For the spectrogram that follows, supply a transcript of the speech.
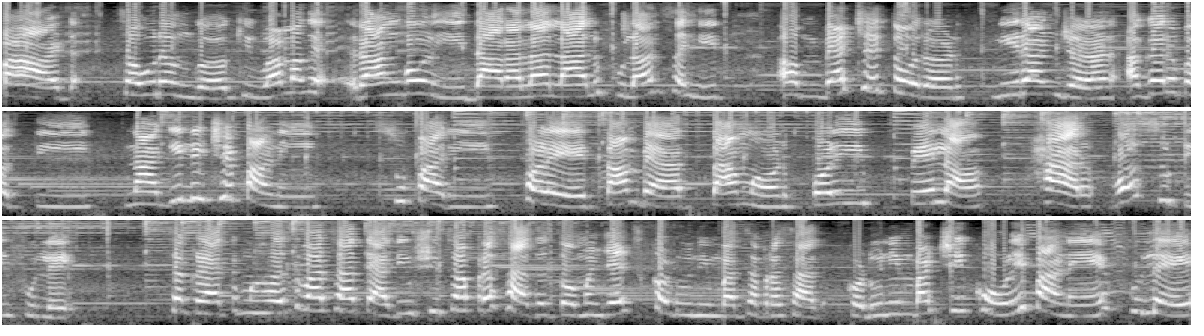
पाट चौरंग किंवा मग रांगोळी दाराला लाल फुलांसहित आंब्याचे तोरण निरांजन अगरबत्ती नागिलीचे पाणी सुपारी फळे तांब्या तामण पळी पेला हार व सुटी फुले. सगळ्यात महत्त्वाचा त्या दिवशीचा प्रसाद तो म्हणजेच कडुनिंबाचा प्रसाद. कडुनिंबाची कोळी पाने फुले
